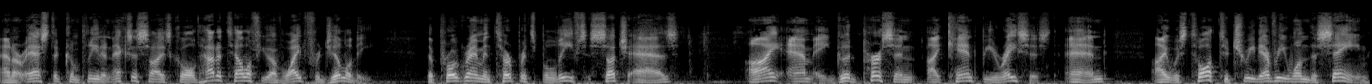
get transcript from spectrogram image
and are asked to complete an exercise called How to Tell If You Have White Fragility. The program interprets beliefs such as I am a good person, I can't be racist, and I was taught to treat everyone the same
